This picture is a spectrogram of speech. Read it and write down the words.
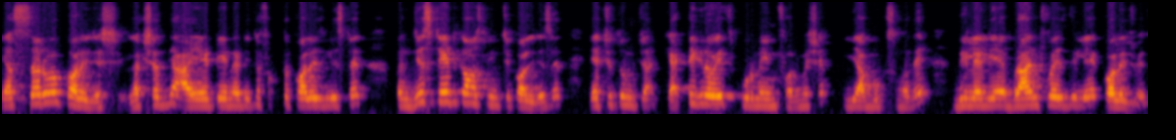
या सर्व कॉलेजेसची लक्षात घ्या I I T N I टीचे फक्त कॉलेज लिस्ट आहेत. पण जे स्टेट काउन्सिलिंगचे कॉलेजेस आहेत याची तुमच्या कॅटेगरी वाईज पूर्ण इन्फॉर्मेशन या बुक्समध्ये दिलेली आहे. ब्रांच वाईज दिली आहे कॉलेज वाईज.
